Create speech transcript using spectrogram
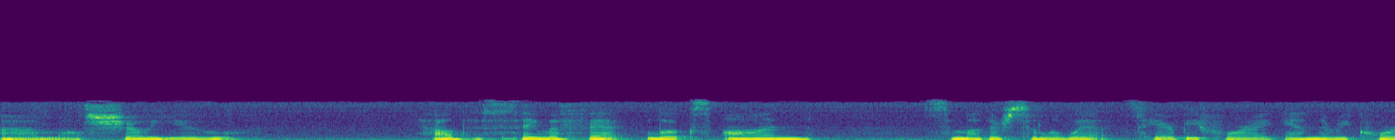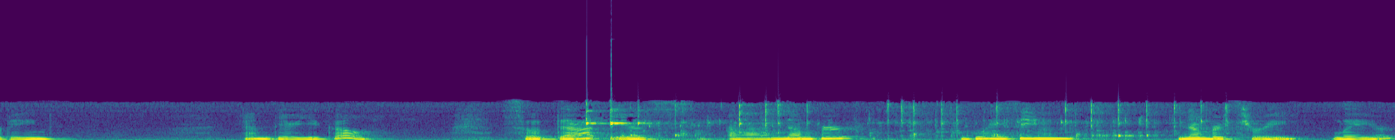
Um, I'll show you how the same effect looks on some other silhouettes here before I end the recording. And there you go. So that is uh, number glazing number three layer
